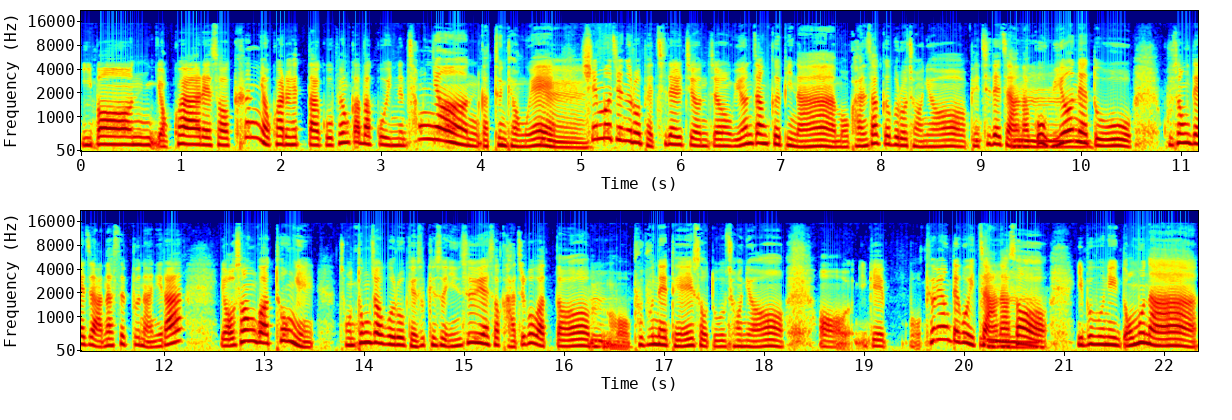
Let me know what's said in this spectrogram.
이번 역할에서 큰 역할 을 했다고 평가받고 있는 청년 같은 경우에 네. 실무진으로 배치될지언정 위원장급이나 뭐 간사급으로 전혀 배치되지 않았고 음. 위원회도 구성되지 않았을 뿐 아니라 여성과 통일 전통적으로 계속해서 인수위에서 가지고 왔던 음. 뭐 부분에 대해서도 전혀 어 이게 뭐 표명되고 있지 않아서 음. 이 부분이 너무나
